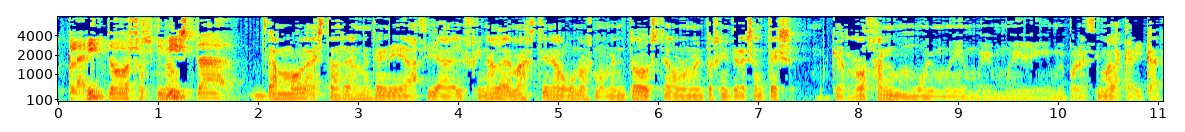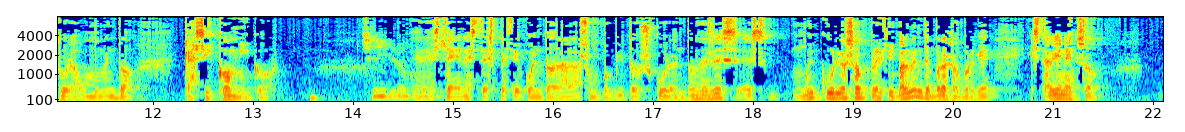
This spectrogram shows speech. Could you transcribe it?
claritos, optimista. Dan Mora está realmente hacia el final. Además, tiene algunos momentos, tiene algunos momentos interesantes que rozan muy, muy, muy, muy, muy por encima la caricatura. Un momento casi cómico. en, este, en este especie de cuento de hadas un poquito oscuro. Entonces es, es muy curioso, principalmente por eso, porque está bien hecho,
